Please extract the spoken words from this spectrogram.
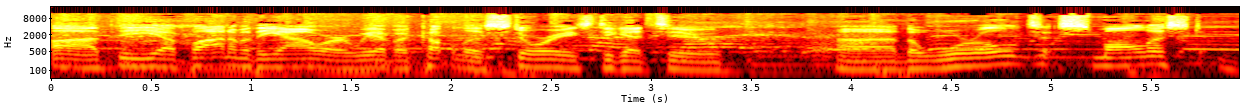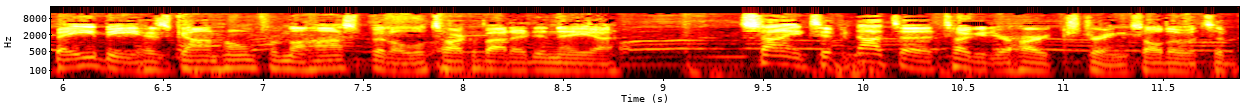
Uh, at the uh, bottom of the hour, we have a couple of stories to get to. Uh, the world's smallest baby has gone home from the hospital. We'll talk about it in a uh, scientific, not to tug at your heartstrings, although it's a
